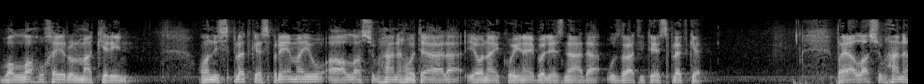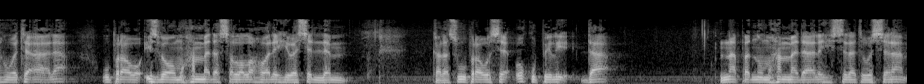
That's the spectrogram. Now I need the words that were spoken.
والله خير الماكرين oni spletke spremaju a Allah subhanahu wa ta'ala je onaj koji najbolje zna da uzvrati te spletke pa je Allah subhanahu wa ta'ala upravo izveo Muhammeda sallallahu alaihi wa sallam kada su upravo se okupili da napadnu Muhammeda alaihi salatu wasalam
